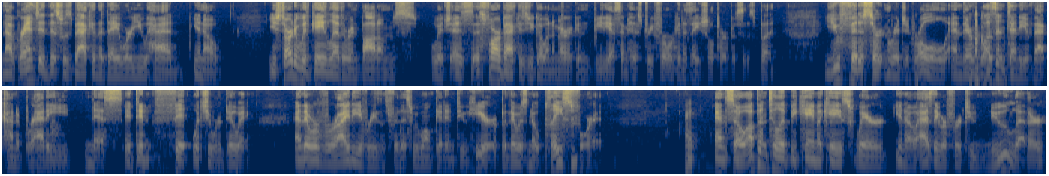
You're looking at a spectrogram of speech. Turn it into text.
Now, granted, this was back in the day where you had, you know, you started with gay leather and bottoms, which as as far back as you go in American BDSM history for organizational purposes, but you fit a certain rigid role, and there wasn't any of that kind of brattiness. It didn't fit what you were doing, and there were a variety of reasons for this we won't get into here, but there was no place for it. Right. And so up until it became a case where, you know, as they refer to new leather,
